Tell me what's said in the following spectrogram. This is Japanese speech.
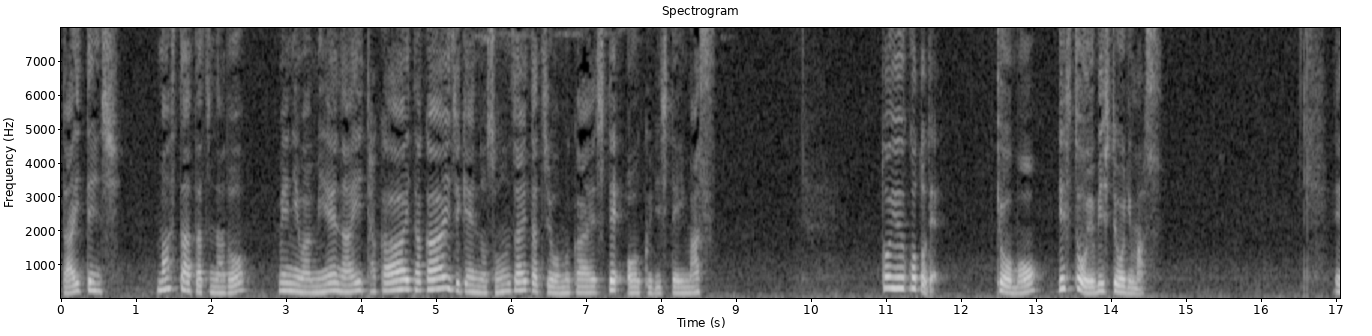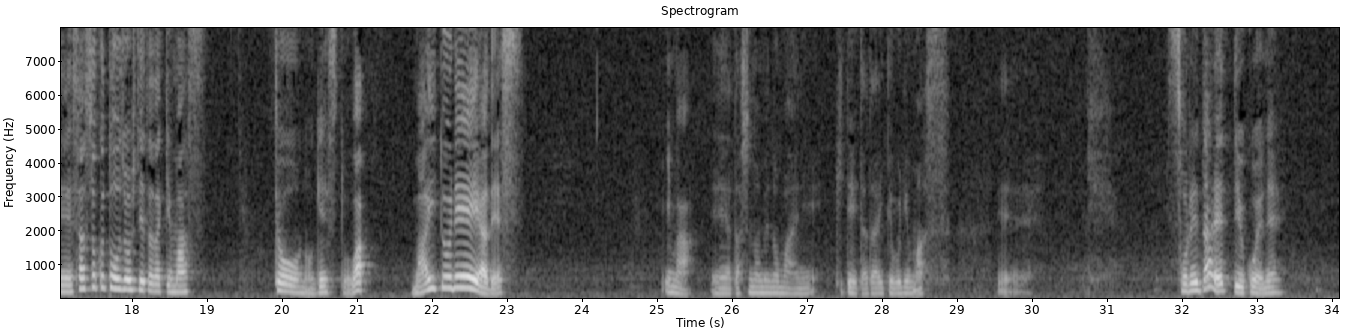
大天使マスターたちなど目には見えない高い高い次元の存在たちをお迎えしてお送りしています。ということで今日もゲストをお呼びしております。えー、早速登場していただきます。今日のゲストはマイトレイヤーです。今、えー、私の目の前に来ていただいております。えーそれ誰？っていう声ね。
